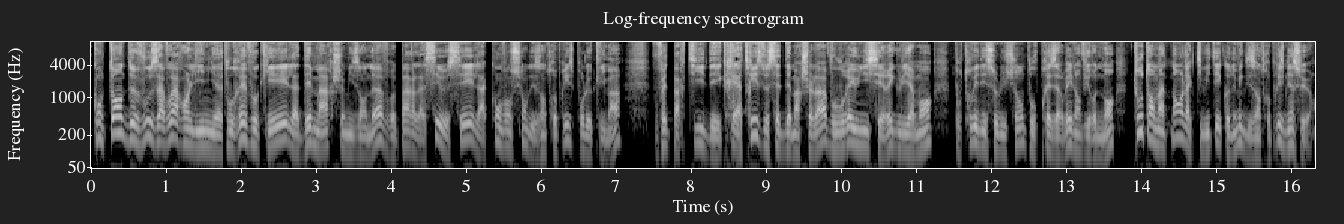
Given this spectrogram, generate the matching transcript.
Content de vous avoir en ligne pour évoquer la démarche mise en œuvre par la CEC, la Convention des entreprises pour le climat. Vous faites partie des créatrices de cette démarche-là. Vous vous réunissez régulièrement pour trouver des solutions pour préserver l'environnement, tout en maintenant l'activité économique des entreprises, bien sûr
